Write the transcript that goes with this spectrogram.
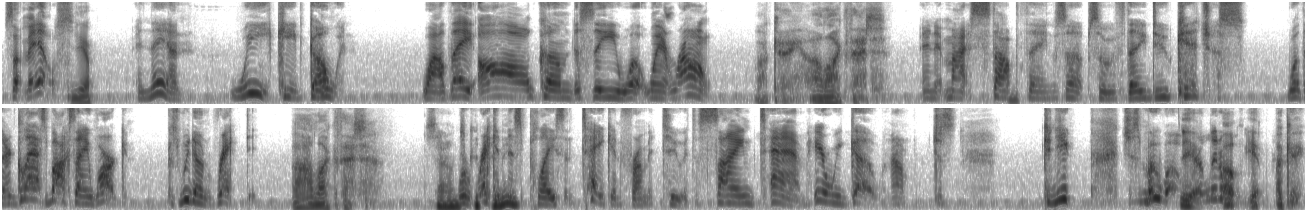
something else. Yep. And then we keep going while they all come to see what went wrong. Okay, I like that. And it might stop things up so if they do catch us, well, their glass box ain't working because we done wrecked it. I like that. Sounds good. We're good to wrecking me. this place and taking from it too at the same time. Here we go. And I'm just. Can you just move over a little? Oh, yeah. Okay.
